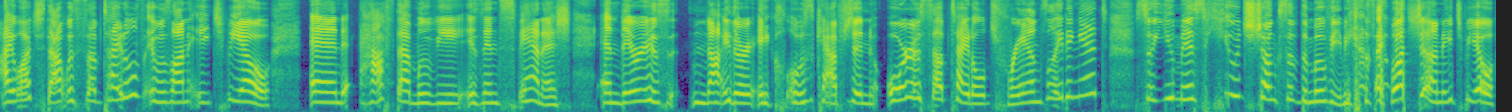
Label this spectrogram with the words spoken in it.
I watched that with subtitles. It was on HBO, and half that movie is in Spanish, and there is neither a closed caption or a subtitle translating it. So you miss huge chunks of the movie because I watched it on HBO.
